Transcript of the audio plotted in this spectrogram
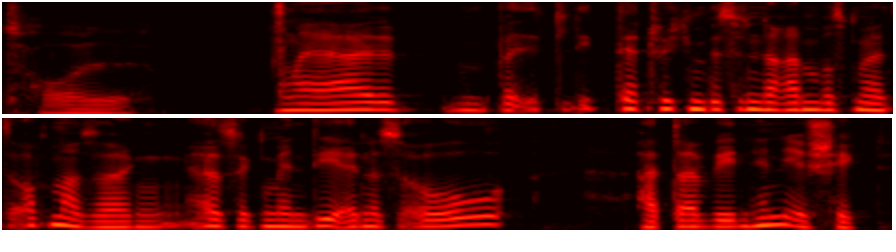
Toll. Naja, es liegt natürlich ein bisschen daran, muss man jetzt auch mal sagen. Also ich meine, die NSO hat da wen hingeschickt.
